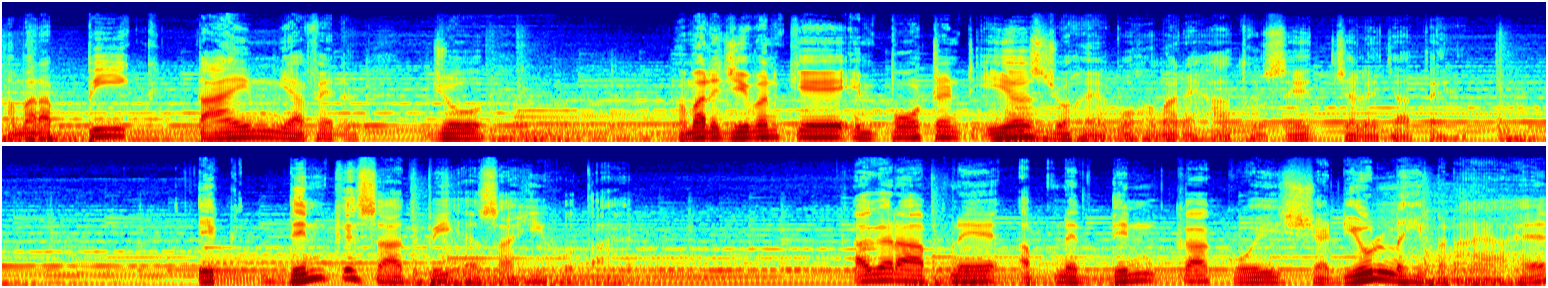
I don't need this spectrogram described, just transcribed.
हमारा पीक टाइम या फिर जो हमारे जीवन के इंपॉर्टेंट ईयर्स जो हैं, वो हमारे हाथों से चले जाते हैं। एक दिन के साथ भी ऐसा ही होता है। अगर आपने अपने दिन का कोई शेड्यूल नहीं बनाया है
